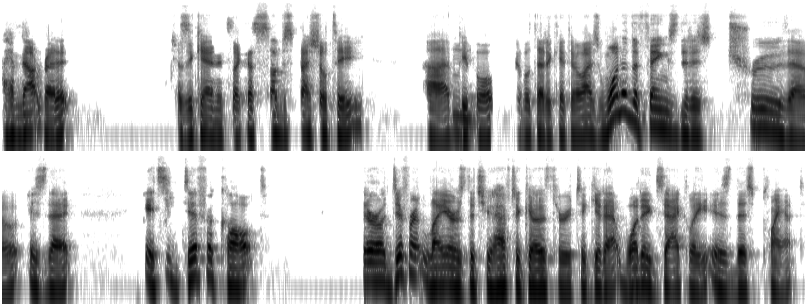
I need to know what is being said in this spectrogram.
I have not read it because again, it's like a subspecialty. Uh, Hmm. People people dedicate their lives. One of the things that is true though is that it's difficult. There are different layers that you have to go through to get at what exactly is this plant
